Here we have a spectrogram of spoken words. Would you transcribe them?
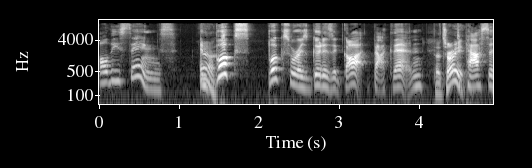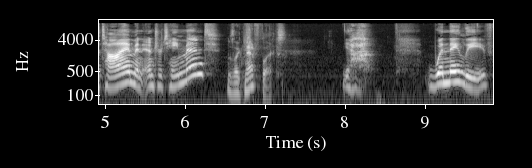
all these things and Yeah. books books were as good as it got back then That's right. to pass the time and entertainment It was like Netflix. yeah when they leave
